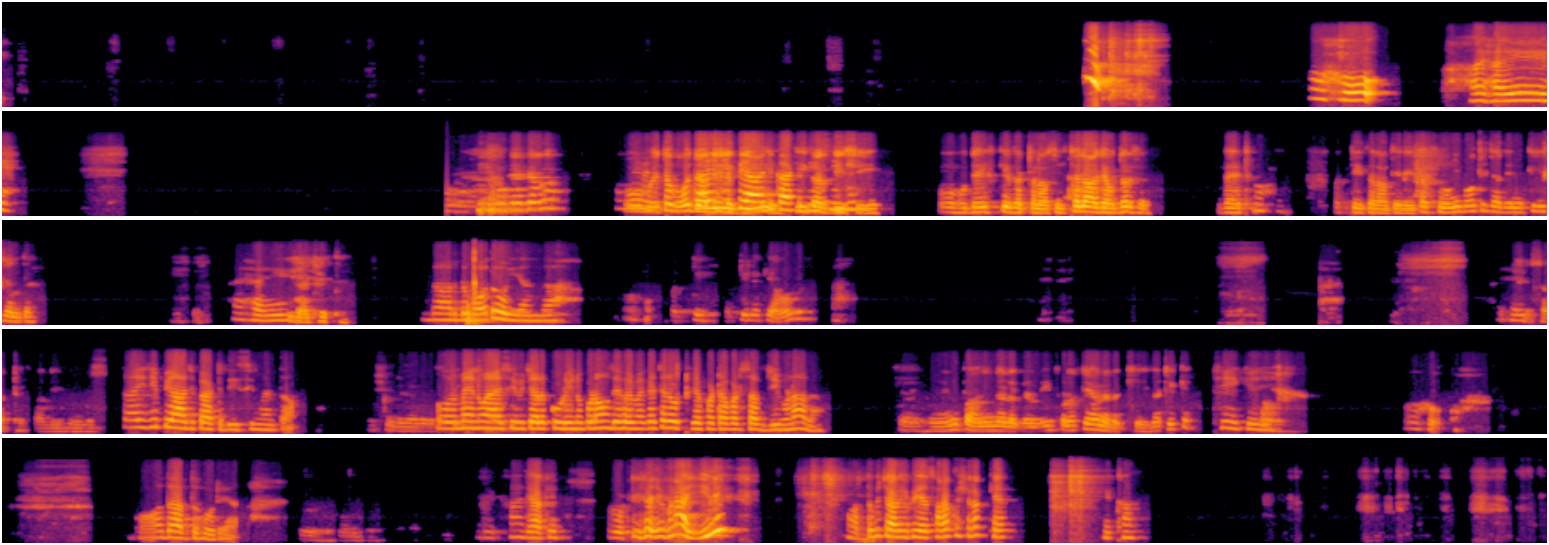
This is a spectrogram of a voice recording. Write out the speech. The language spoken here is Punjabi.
ਓਹੋ ਹਾਏ ਹਾਏ ਕੀ ਹੋ ਗਿਆ ਕਰਨ ਮੰਮੀ ਉਹ ਇਹ ਤਾਂ ਬਹੁਤ ਤਾਈ ਜ਼ਿਆਦਾ ਜੀ ਲੱਗੀ ਪਿਆਜ਼ ਕੀ ਕੱਟਦੀ ਕਰਦੀ ਸੀਗੀ। ਸੀ ਉਹ ਦੇਖ ਕੇ ਕੱਟਣਾ ਸੀ ਚਲ ਆ ਜਾ ਉਧਰ ਫਿਰ ਬੈਠ ਪੱਟੀ ਕਰਾਂ ਤੇਰੇ ਤਾਂ ਖੂਨ ਹੀ ਬਹੁਤ ਜ਼ਿਆਦਾ ਨਿਕਲੀ ਜਾਂਦਾ ਹੈ। ਹਾਏ ਹਾਏ ਬੈਠ ਸੱਠ ਖਾਲੀ ਹੋ ਬਸ ਤਾਈ ਜੀ ਪਿਆਜ਼ ਕੱਟਦੀ ਸੀ ਮੈਂ ਤਾਂ। ਹੋਰ ਮੈਨੂੰ ਐ ਸੀ ਵੀ ਚੱਲ ਕੁੜੀ ਨੂੰ ਪੜਾਉਂਦੇ ਹੋਏ ਮੈਂ ਕਿਹਾ ਚੱਲ ਉੱਠ ਕੇ ਫਟਾਫਟ ਸਬਜ਼ੀ ਬਣਾ ਲਾ। ਚਲ ਹੁਣ ਇਹਨੂੰ ਪਾਣੀ ਨਾ ਲੱਗਣ ਦੀ ਥੋੜਾ ਧਿਆਨ ਰੱਖੀਏਗਾ ਠੀਕ ਹੈ? ਠੀਕ ਹੈ ਜੀ। ਹਾਂ। ਓਹੋ। ਬਹੁਤ ਦਰਦ ਹੋ ਰਿਹਾ। ਦੇਖਾਂ ਜਾ ਕੇ ਰੋਟੀ ਹਜੇ ਬਣਾਈ ਨਹੀਂ ਅੱਧ ਵਿਚਾਲੀ ਪਿਆ ਸਾਰਾ ਕੁਝ ਰੱਖਿਆ। ਦੇਖਾਂ।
